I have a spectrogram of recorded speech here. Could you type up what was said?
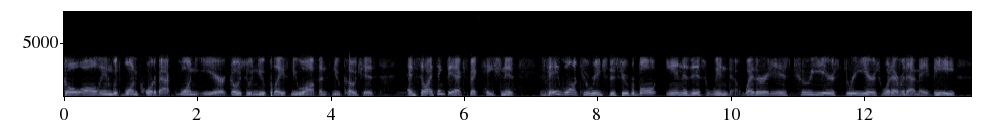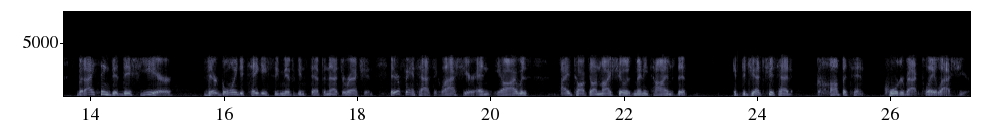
go all in with one quarterback one year, goes to a new place, new offense, new coaches. And so I think the expectation is they want to reach the Super Bowl in this window, whether it is two years, three years, whatever that may be. But I think that this year, they're going to take a significant step in that direction. They're fantastic last year, and you know I was I talked on my shows many times that if the Jets just had competent quarterback play last year,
